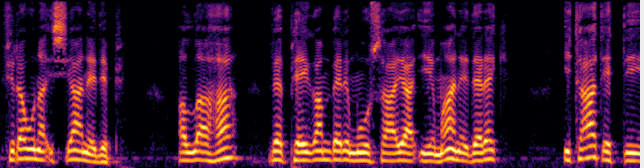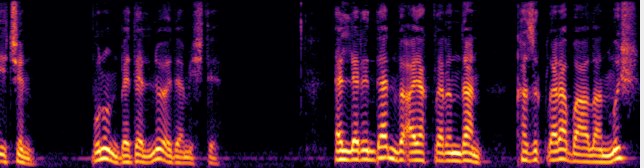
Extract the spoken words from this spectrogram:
Firavun'a isyan edip Allah'a ve Peygamberi Musa'ya iman ederek itaat ettiği için bunun bedelini ödemişti. Ellerinden ve ayaklarından kazıklara bağlanmış,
